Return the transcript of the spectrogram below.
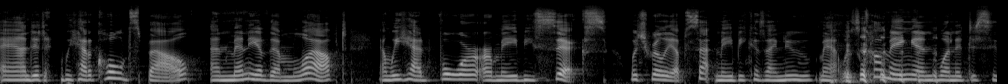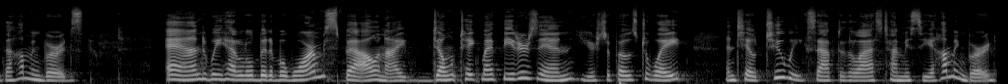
And it, we had a cold spell, and many of them left. And we had four or maybe six, which really upset me because I knew Matt was coming and wanted to see the hummingbirds. And we had a little bit of a warm spell, and I don't take my feeders in. You're supposed to wait until two weeks after the last time you see a hummingbird.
